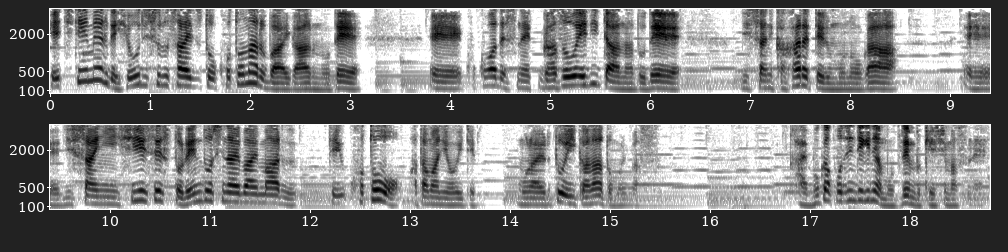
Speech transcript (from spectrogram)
HTML で表示するサイズと異なる場合があるので、えー、ここはですね、画像エディターなどで実際に書かれているものが、えー、実際に CSS と連動しない場合もあるっていうことを頭に置いてもらえるといいかなと思います。はい。僕は個人的にはもう全部消しますね。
